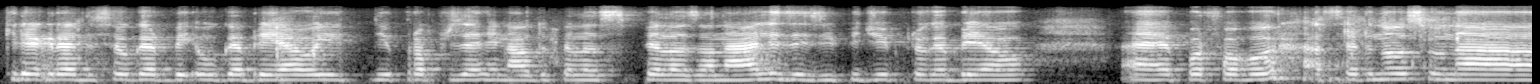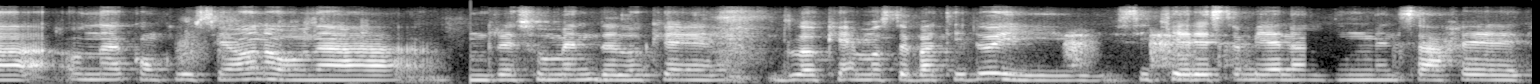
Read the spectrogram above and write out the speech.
queria agradecer o Gabriel e, o próprio Zé Reinaldo pelas, pelas análises e pedir para o Gabriel, eh, por favor, hacernos una, una conclusión o una, un resumen de lo, que, lo que hemos debatido y si quieres también algún mensaje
